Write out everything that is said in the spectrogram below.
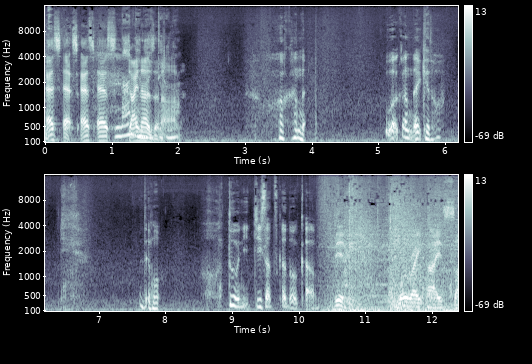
SSSS know. でも本当に自殺かどうか right saw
